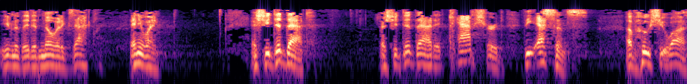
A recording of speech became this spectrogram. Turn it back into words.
even if they didn't know it exactly. Anyway, as she did that, as she did that, it captured the essence of who she was.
